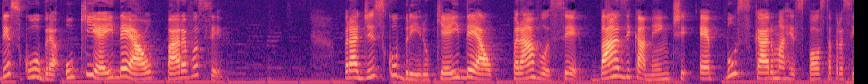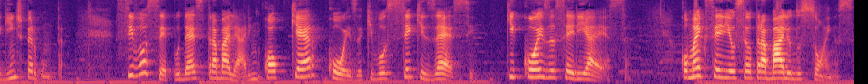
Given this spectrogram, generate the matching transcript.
Descubra o que é ideal para você. Para descobrir o que é ideal para você, basicamente é buscar uma resposta para a seguinte pergunta: Se você pudesse trabalhar em qualquer coisa que você quisesse, que coisa seria essa? Como é que seria o seu trabalho dos sonhos?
